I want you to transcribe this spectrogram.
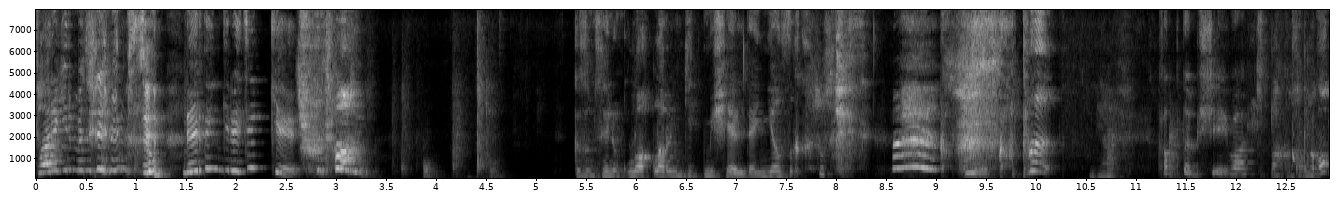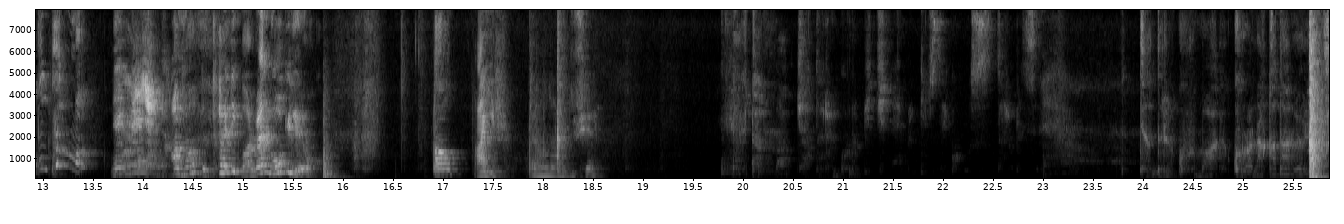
Fare girmeden emin misin? Nereden girecek ki? Şuradan. Kızım senin kulakların gitmiş elden yazık. Sus kes. Kapı. Kapı. Ya Kapıda bir şey var. git bak. Kapıma dokunma. Ne ne ne ayağında terlik var. Bende o bile yok. Al. Hayır. Ben onlara düşerim. Duydun mu? Çadırı kurup içine mi girsek o ısıtır bizi. Çadırı kurma. Kurana kadar ölmüş.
